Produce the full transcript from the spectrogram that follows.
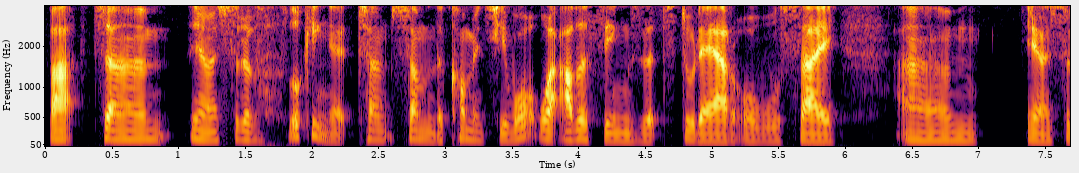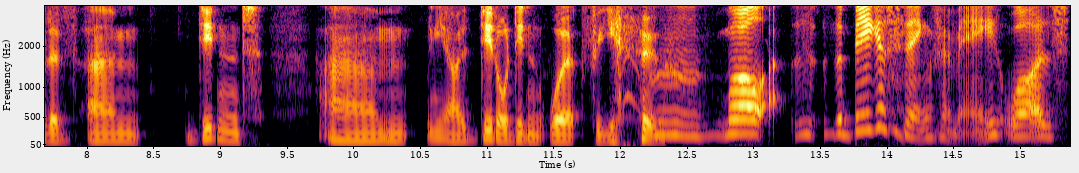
But um, you know, sort of looking at um, some of the comments here, what were other things that stood out, or will say, um, you know, sort of um, didn't, um, you know, did or didn't work for you? Mm, well, th- the biggest thing for me was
